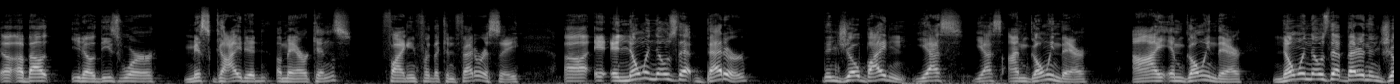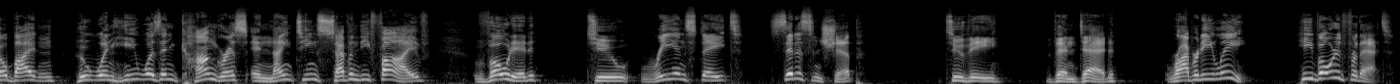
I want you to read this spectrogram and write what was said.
uh, about, you know, these were misguided Americans fighting for the Confederacy. Uh, and no one knows that better than Joe Biden. Yes, yes, I'm going there. I am going there. No one knows that better than Joe Biden, who, when he was in Congress in 1975, voted to reinstate citizenship to the then dead Robert E. Lee. He voted for that.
